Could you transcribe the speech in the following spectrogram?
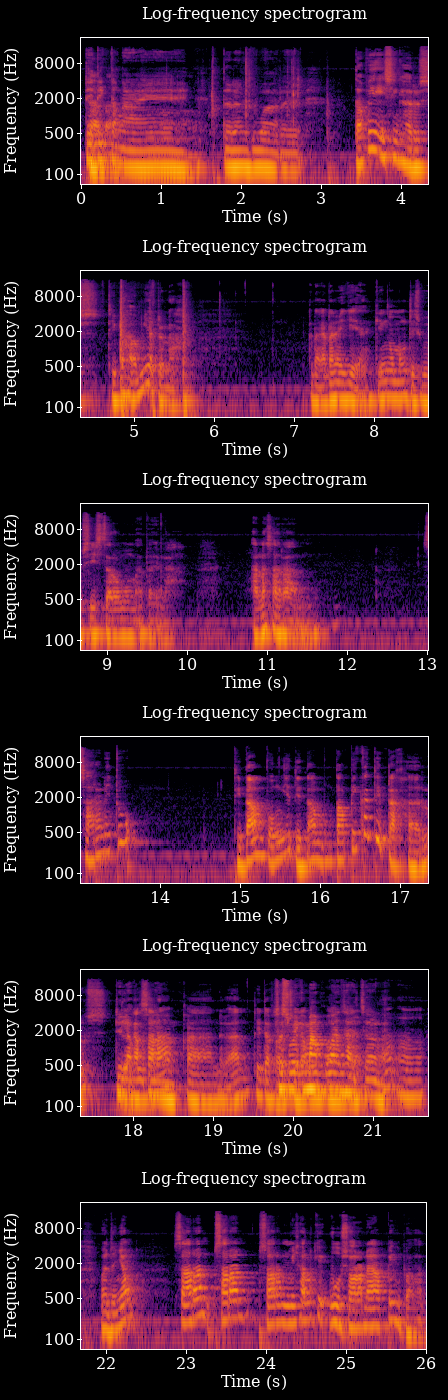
titik tengahnya, dalam keluar. tapi sing harus dipahami adalah kadang-kadang aja ya kita ngomong diskusi secara umum apa ya lah anak saran saran itu ditampung ya ditampung tapi kan tidak harus dilaksanakan kan tidak harus Sesuai dilakukan. kemampuan saja lah. Heeh. Maksudnya saran saran saran misal ki uh sarannya aping banget.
